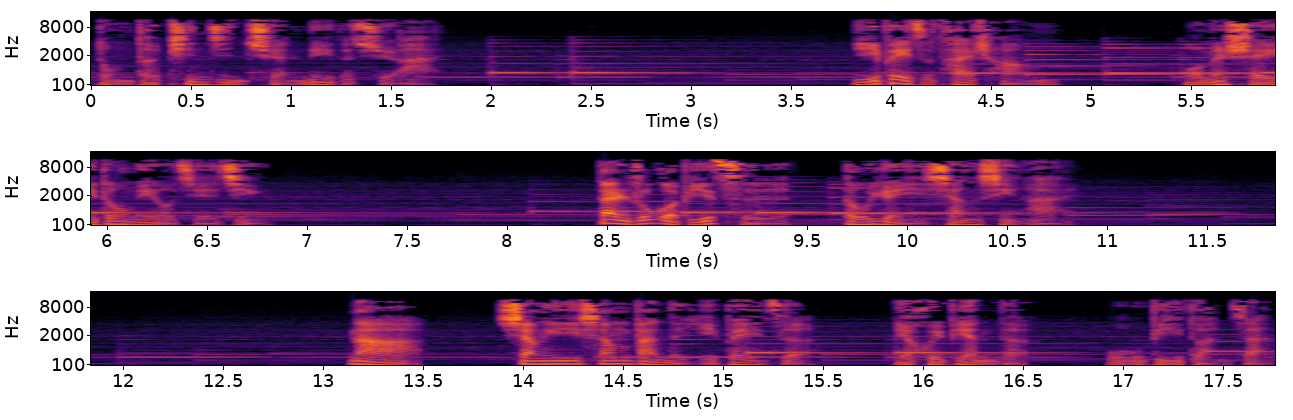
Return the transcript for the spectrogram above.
懂得拼尽全力的去爱。一辈子太长，我们谁都没有捷径。但如果彼此都愿意相信爱，那相依相伴的一辈子也会变得无比短暂。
